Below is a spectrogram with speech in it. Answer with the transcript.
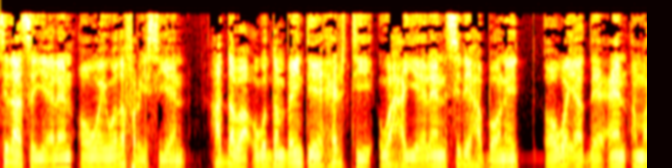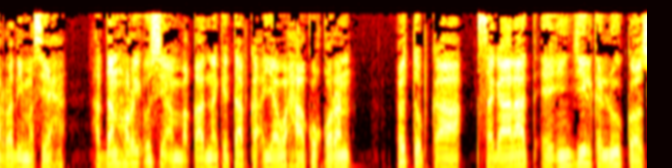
sidaasay yeeleen oo way wada fadhiisiyeen haddaba ugu dambayntii xertii waxay yeeleen sidii habboonayd oo way addeeceen amarradii masiixa haddaan horay u sii ambaqaadna kitaabka ayaa waxaa ku qoran cutubka sagaalaad ee injiilka luukos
